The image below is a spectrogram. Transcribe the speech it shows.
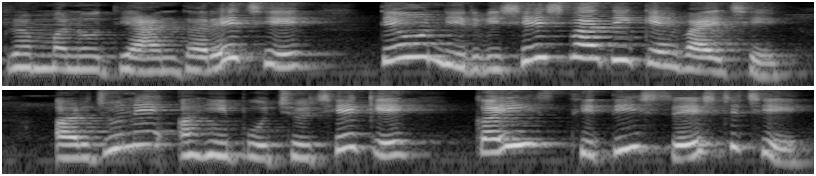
બ્રહ્મનું ધ્યાન ધરે છે, તેઓ નિર્વિશેષવાદી કહેવાય છે. અર્જુને અહીં પૂછ્યું છે કે કઈ સ્થિતિ શ્રેષ્ઠ છે?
